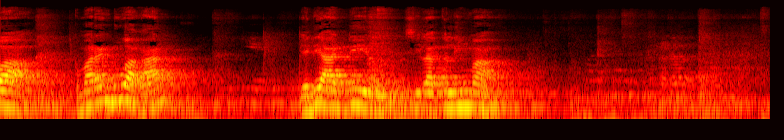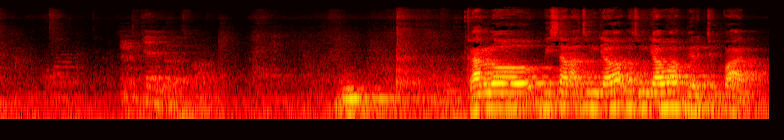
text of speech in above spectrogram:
dua. Kemarin dua kan? Jadi adil sila kelima. Kalau bisa langsung jawab langsung jawab biar cepat.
